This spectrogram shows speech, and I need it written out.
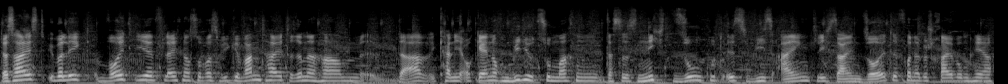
Das heißt, überlegt, wollt ihr vielleicht noch sowas wie Gewandtheit drin haben? Da kann ich auch gerne noch ein Video zu machen, dass es nicht so gut ist, wie es eigentlich sein sollte von der Beschreibung her.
